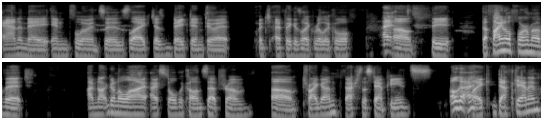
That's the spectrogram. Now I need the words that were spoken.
anime influences like just baked into it which i think is like really cool I, um the the final form of it i'm not gonna lie i stole the concept from um trigun Vash the stampedes okay. like death cannon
